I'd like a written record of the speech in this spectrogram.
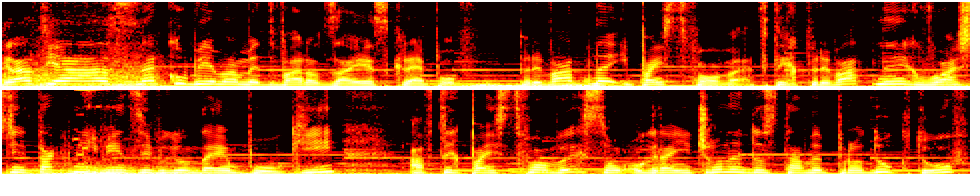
Gracias! Na Kubie mamy dwa rodzaje sklepów: prywatne i państwowe. W tych prywatnych właśnie tak mniej więcej wyglądają półki, a w tych państwowych są ograniczone dostawy produktów,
